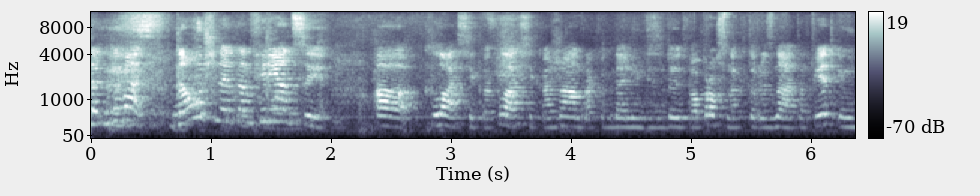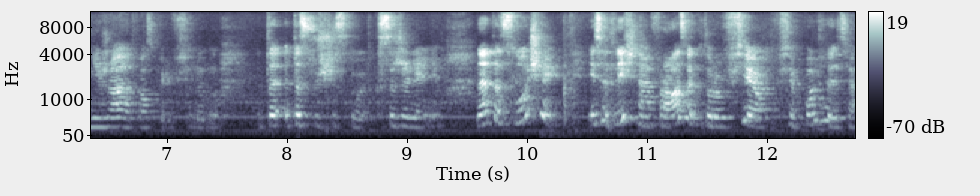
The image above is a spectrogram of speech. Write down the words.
так бывает. Научные конференции, а, классика, классика жанра, когда люди задают вопросы, на которые знают ответ и унижают вас людьми. Это, это существует, к сожалению. На этот случай есть отличная фраза, которую все, все пользуються,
